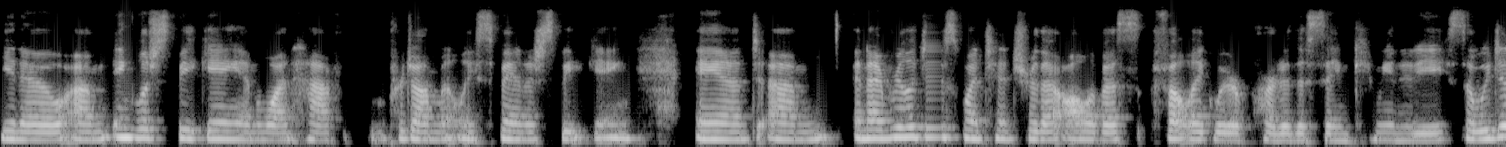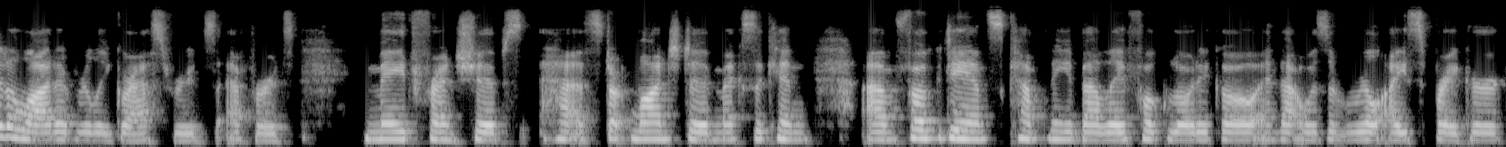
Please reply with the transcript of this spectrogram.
you know um, english speaking and one half predominantly spanish speaking and um, and i really just wanted to ensure that all of us felt like we were part of the same community so we did a lot of really grassroots efforts made friendships, has start, launched a Mexican um, folk dance company, Ballet Folklorico, and that was a real icebreaker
